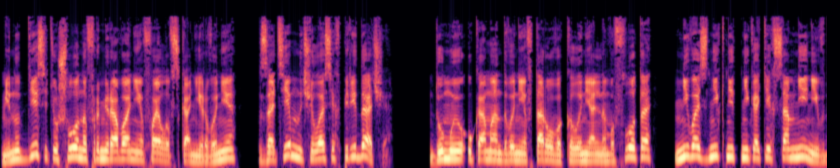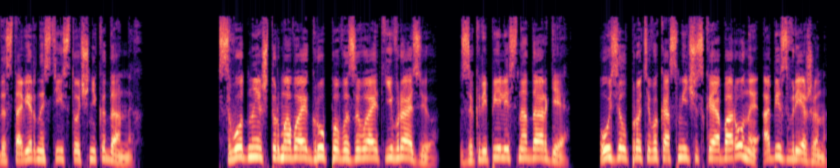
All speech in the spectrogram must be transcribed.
Минут десять ушло на формирование файлов сканирования, Затем началась их передача. Думаю, у командования второго колониального флота не возникнет никаких сомнений в достоверности источника данных. Сводная штурмовая группа вызывает Евразию. Закрепились на Дарге. Узел противокосмической обороны обезврежен.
